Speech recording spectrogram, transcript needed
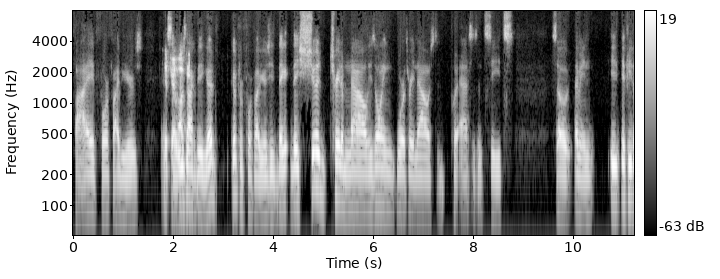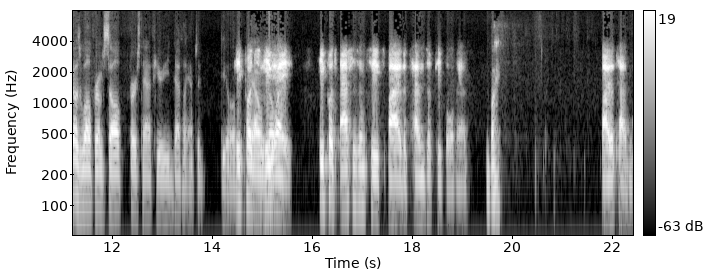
five, four or five years. If so he's not going to be good good for four or five years. He, they they should trade him now. He's only worth right now is to put asses in seats. So I mean, he, if he does well for himself first half here, you definitely have to deal. He puts he, hey, he puts asses in seats by the tens of people, man. By by the tens.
